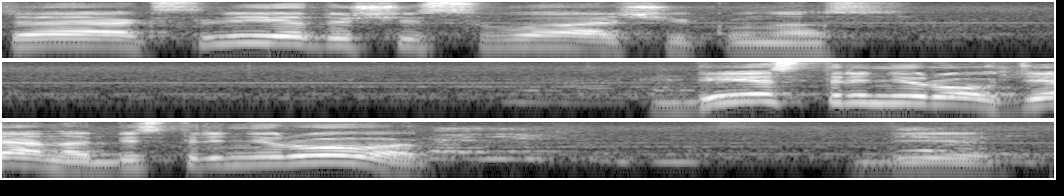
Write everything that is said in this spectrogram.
Так, следующий сварщик у нас. Без тренировок. Диана, без тренировок? Конечно, Где? здесь.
